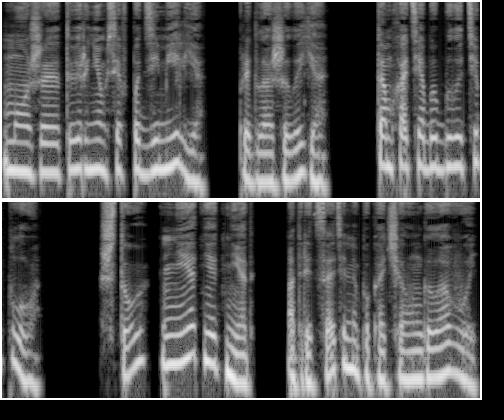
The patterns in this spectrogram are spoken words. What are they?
«Может, вернемся в подземелье?» — предложила я. «Там хотя бы было тепло». «Что? Нет-нет-нет», — отрицательно покачал он головой.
